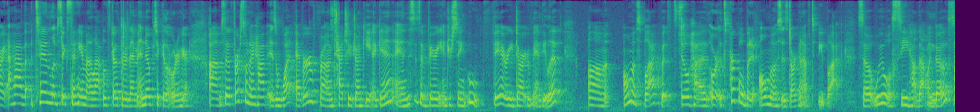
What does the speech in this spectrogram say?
All right, I have 10 lipsticks sitting in my lap. Let's go through them in no particular order here. Um, so the first one I have is Whatever from Tattoo Junkie again, and this is a very interesting, ooh, very dark vampy lip. Um, almost black, but still has, or it's purple, but it almost is dark enough to be black. So we will see how that one goes.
